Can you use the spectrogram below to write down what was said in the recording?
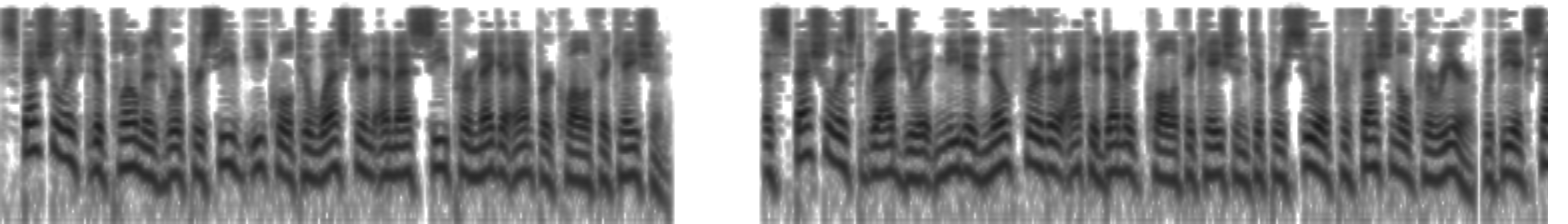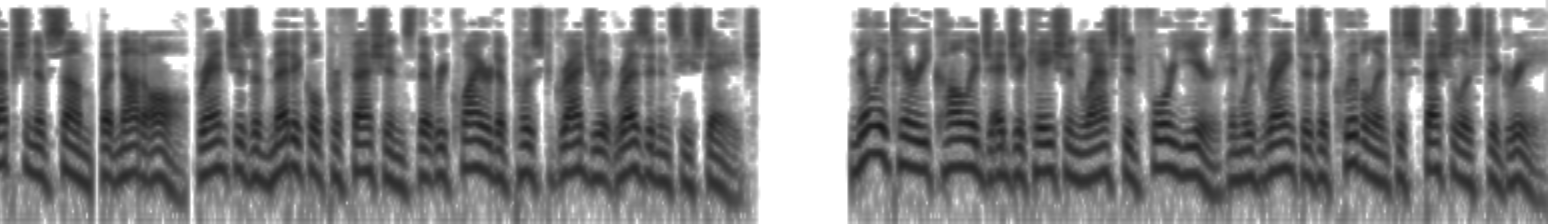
Specialist diplomas were perceived equal to Western MSc per mega-ampere qualification. A specialist graduate needed no further academic qualification to pursue a professional career, with the exception of some but not all branches of medical professions that required a postgraduate residency stage. Military college education lasted four years and was ranked as equivalent to specialist degree.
